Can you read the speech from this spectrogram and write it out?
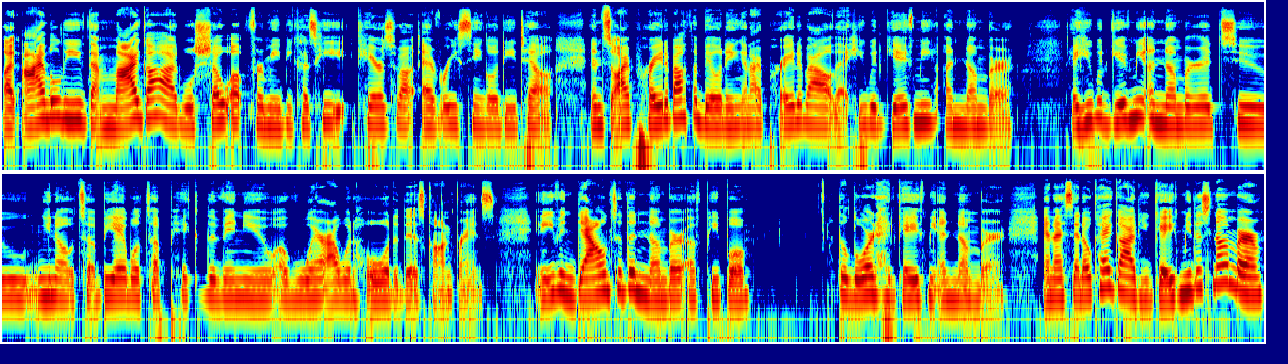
Like, I believe that my God will show up for me because He cares about every single detail. And so I prayed about the building and I prayed about that He would give me a number. That He would give me a number to, you know, to be able to pick the venue of where I would hold this conference. And even down to the number of people the Lord had gave me a number. And I said, "Okay, God, you gave me this number.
